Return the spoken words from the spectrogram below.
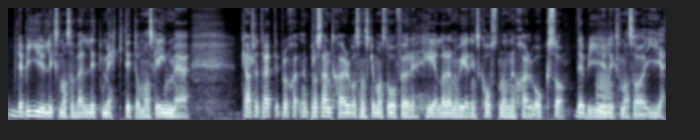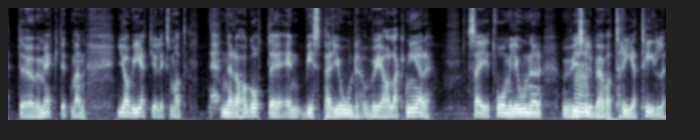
det blir ju liksom alltså väldigt mäktigt om man ska in med kanske 30% själv och sen ska man stå för hela renoveringskostnaden själv också. Det blir ju liksom alltså jätteövermäktigt men jag vet ju liksom att när det har gått eh, en viss period och vi har lagt ner säg två miljoner vi skulle behöva tre till.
